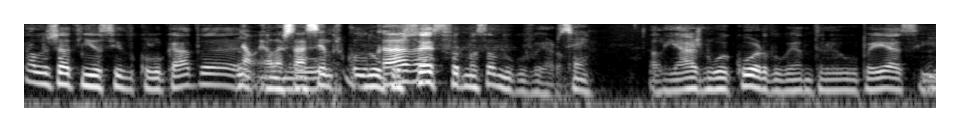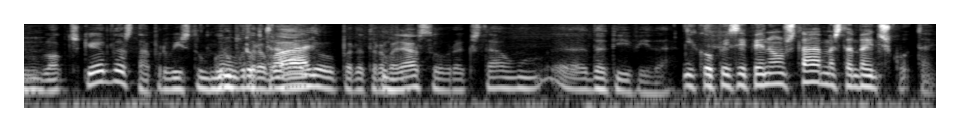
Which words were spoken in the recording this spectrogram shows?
Ela já tinha sido colocada. Não, ela está sempre colocada. No processo de formação do governo. Sim. Aliás, no acordo entre o PS e uhum. o Bloco de Esquerda está previsto um, um grupo, de trabalho, trabalho, para trabalhar sobre a questão uh, da dívida. E com o PCP não está, mas também discutem.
